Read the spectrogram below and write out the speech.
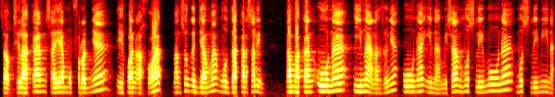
Sok silahkan saya mufradnya ikhwan akhwat langsung ke jama mudakar salim tambahkan una ina langsungnya una ina misal muslimuna muslimina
